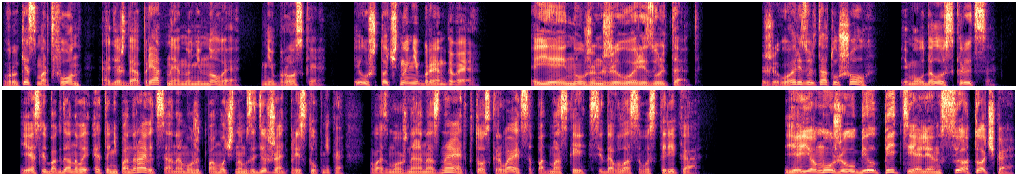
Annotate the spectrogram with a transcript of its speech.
в руке смартфон, одежда опрятная, но не новая, не броская и уж точно не брендовая. Ей нужен живой результат. Живой результат ушел, ему удалось скрыться. Если Богдановой это не понравится, она может помочь нам задержать преступника. Возможно, она знает, кто скрывается под маской седовласого старика. Ее мужа убил Петелин, все, точка.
